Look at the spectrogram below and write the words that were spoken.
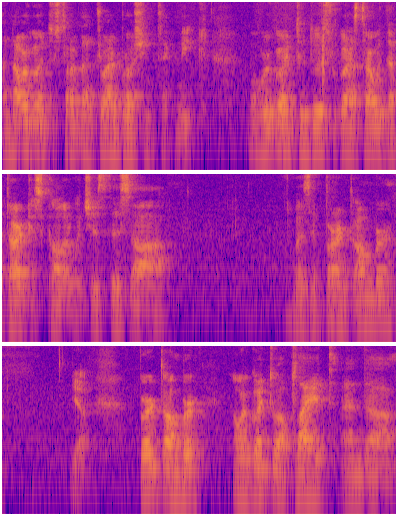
and now we're going to start that dry brushing technique. What we're going to do is we're going to start with the darkest color, which is this, uh, what is it, burnt umber? Yeah, burnt umber. And we're going to apply it. And uh,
